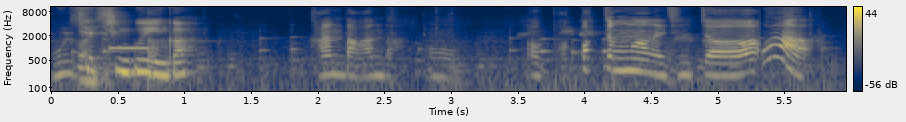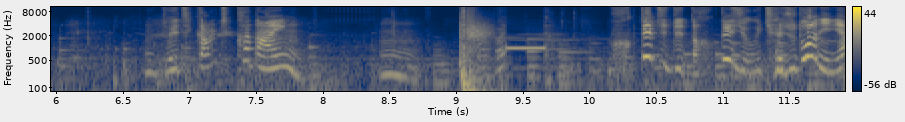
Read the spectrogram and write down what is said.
뭘제 친구인가? 간다 간다 어. 아 박박 장난해 진짜 와 음, 돼지 깜찍하다잉 응 흑돼지도 있다 흑돼지 여기 제주도 아니냐?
